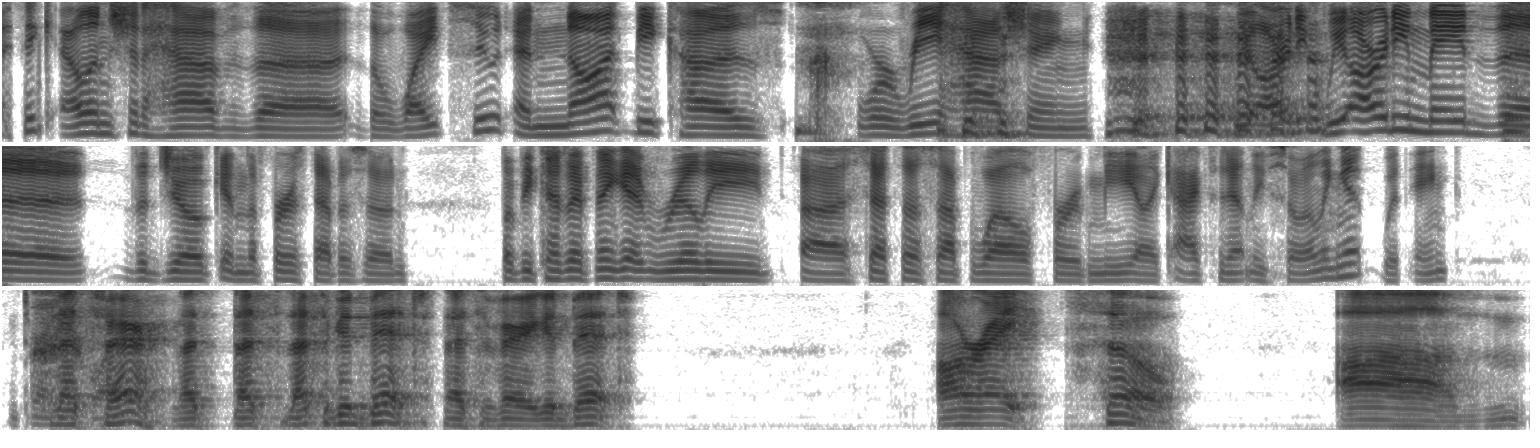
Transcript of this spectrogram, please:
I think Ellen should have the the white suit, and not because we're rehashing. we already we already made the the joke in the first episode, but because I think it really uh, sets us up well for me like accidentally soiling it with ink. in terms of That's fair. That that's that's a good bit. That's a very good bit. All right. So, um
